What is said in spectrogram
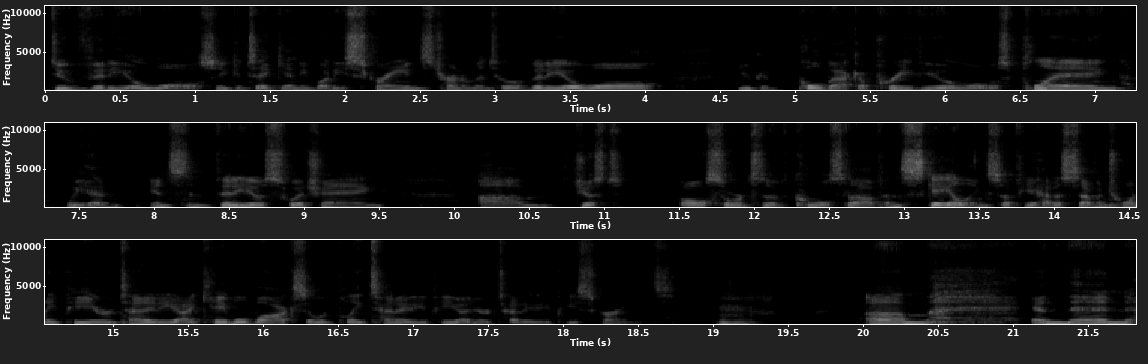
do video wall. So you could take anybody's screens, turn them into a video wall. You could pull back a preview of what was playing. We had instant video switching, um, just all sorts of cool stuff and scaling. So if you had a 720p or 1080i cable box, it would play 1080p on your 1080p screens. Mm-hmm. Um, and then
